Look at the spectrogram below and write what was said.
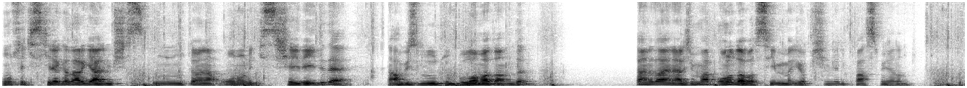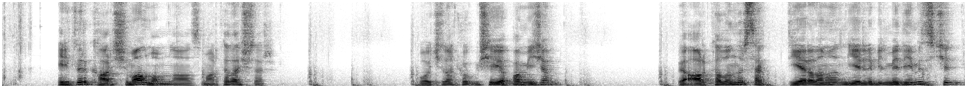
18 kile kadar gelmişiz. Bunun muhtemelen 10-12'si şeydeydi de. Daha biz loot'u bulamadandı. Bir tane daha enerjim var. Onu da basayım mı? Yok şimdilik basmayalım. Herifleri karşıma almam lazım arkadaşlar. Bu açıdan çok bir şey yapamayacağım. Ve arkalanırsak diğer adamın yerini bilmediğimiz için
